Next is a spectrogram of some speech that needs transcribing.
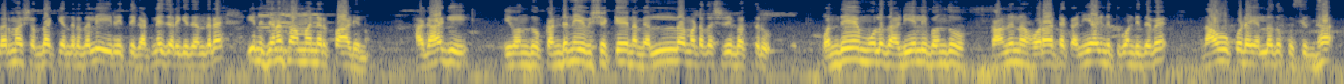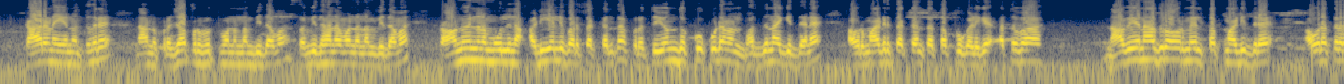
ಧರ್ಮ ಶ್ರದ್ಧಾ ಕೇಂದ್ರದಲ್ಲಿ ಈ ರೀತಿ ಘಟನೆ ಜರುಗಿದೆ ಅಂದ್ರೆ ಇನ್ನು ಜನಸಾಮಾನ್ಯರ ಪಾಡಿನು. ಹಾಗಾಗಿ ಈ ಒಂದು ಖಂಡನೀಯ ವಿಷಯಕ್ಕೆ ನಮ್ಮೆಲ್ಲ ಮಠದ ಶ್ರೀ ಭಕ್ತರು ಒಂದೇ ಮೂಲದ ಅಡಿಯಲ್ಲಿ ಬಂದು ಕಾನೂನಿನ ಹೋರಾಟಕ್ಕೆ ಅನಿಯಾಗಿ ನಿಂತ್ಕೊಂಡಿದ್ದೇವೆ. ನಾವು ಕೂಡ ಎಲ್ಲದಕ್ಕೂ ಸಿದ್ಧ. ಕಾರಣ ಏನು ಅಂತಂದ್ರೆ, ನಾನು ಪ್ರಜಾಪ್ರಭುತ್ವವನ್ನು ನಂಬಿದವ, ಸಂವಿಧಾನವನ್ನು ನಂಬಿದವ ಕಾನೂನಿನ ಮೂಲಿನ ಅಡಿಯಲ್ಲಿ ಬರ್ತಕ್ಕಂಥ ಪ್ರತಿಯೊಂದಕ್ಕೂ ಕೂಡ ನಾನು ಬದ್ಧನಾಗಿದ್ದೇನೆ. ಅವ್ರು ಮಾಡಿರ್ತಕ್ಕಂಥ ತಪ್ಪುಗಳಿಗೆ ಅಥವಾ ನಾವೇನಾದ್ರೂ ಅವ್ರ ಮೇಲೆ ತಪ್ಪು ಮಾಡಿದ್ರೆ ಅವ್ರ ಹತ್ರ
